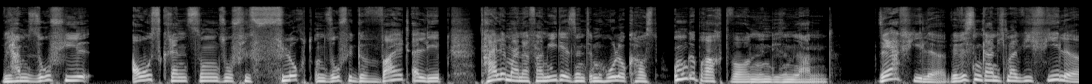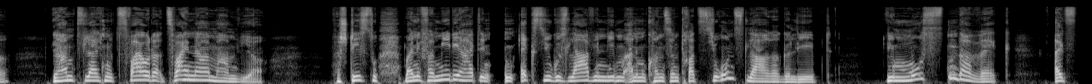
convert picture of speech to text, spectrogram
wir haben so viel Ausgrenzung, so viel Flucht und so viel Gewalt erlebt. Teile meiner Familie sind im Holocaust umgebracht worden in diesem Land. Sehr viele. Wir wissen gar nicht mal, wie viele. Wir haben vielleicht nur zwei oder zwei Namen haben wir. Verstehst du? Meine Familie hat in, im Ex-Jugoslawien neben einem Konzentrationslager gelebt. Wir mussten da weg. Als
